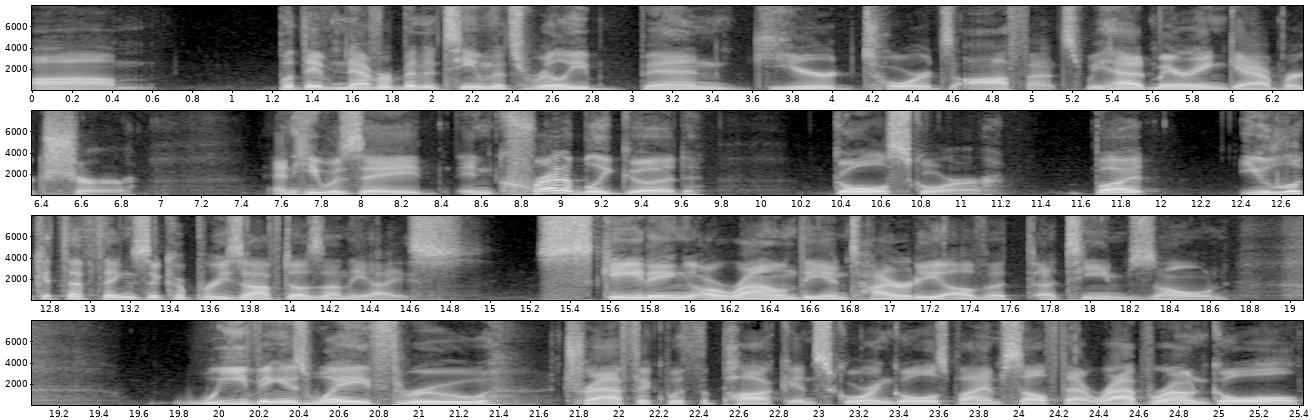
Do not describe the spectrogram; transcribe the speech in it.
Um, but they've never been a team that's really been geared towards offense. We had Marian Gaborik, sure, and he was a incredibly good goal scorer. But you look at the things that Kaprizov does on the ice, skating around the entirety of a, a team's zone, weaving his way through traffic with the puck and scoring goals by himself. That wraparound goal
